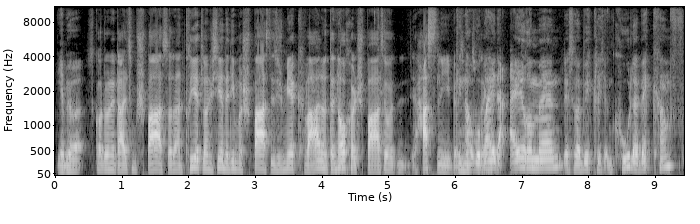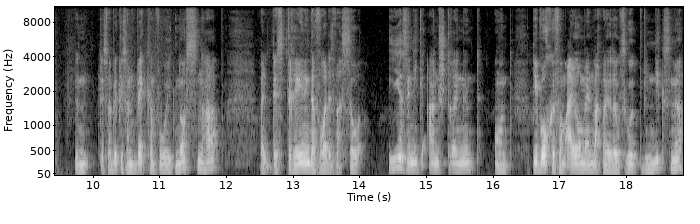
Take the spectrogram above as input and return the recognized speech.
ich ja es geht auch nicht alles um Spaß, oder? Ein Triathlon ist ja nicht immer Spaß, das ist mehr Qual und danach halt Spaß, so Hassliebe. Genau, sozusagen. wobei der Ironman, das war wirklich ein cooler Wettkampf. Das war wirklich so ein Wettkampf, wo ich genossen habe, weil das Training davor, das war so irrsinnig anstrengend und die Woche vom Ironman macht man ja so gut wie nichts mehr.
